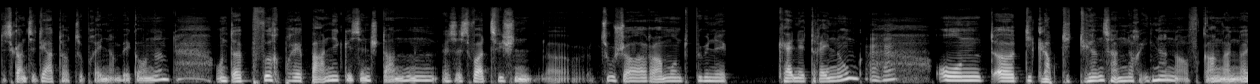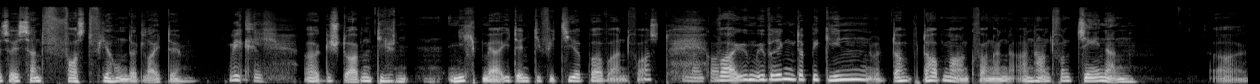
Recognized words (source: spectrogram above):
das ganze Theater hat zu brennen begonnen. Und eine furchtbare Panik ist entstanden. Also es war zwischen äh, Zuschauerraum und Bühne keine Trennung. Und äh, ich glaube, die Türen sind nach innen aufgegangen. Also es sind fast 400 Leute Wirklich. äh, gestorben, die nicht mehr identifizierbar waren fast. Oh mein Gott. War im Übrigen der Beginn, da, da haben wir angefangen, anhand von Zähnen äh,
